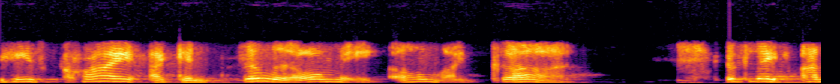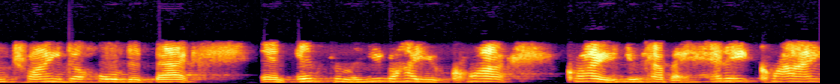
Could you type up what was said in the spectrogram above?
he's crying, I can feel it on me. Oh my God! It's like I'm trying to hold it back, and instantly, you know how you cry, cry, and you have a headache, cry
